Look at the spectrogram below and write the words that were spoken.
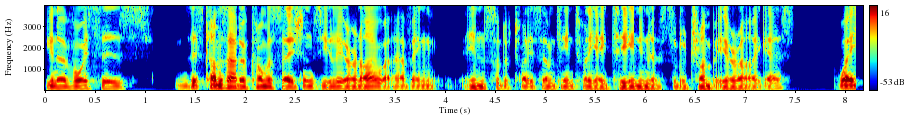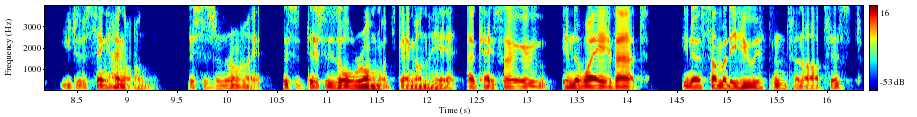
you know, voices, this comes out of conversations Yulia and I were having in sort of 2017, 2018, you know, sort of Trump era, I guess, where you just think, hang on, this isn't right. This is this is all wrong what's going on here. Okay, so in the way that, you know, somebody who isn't an artist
